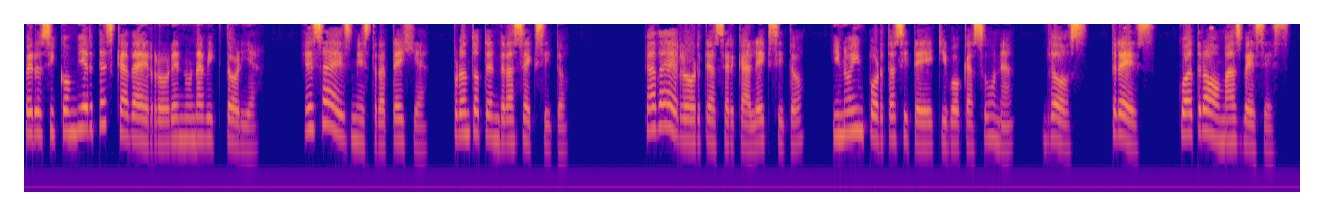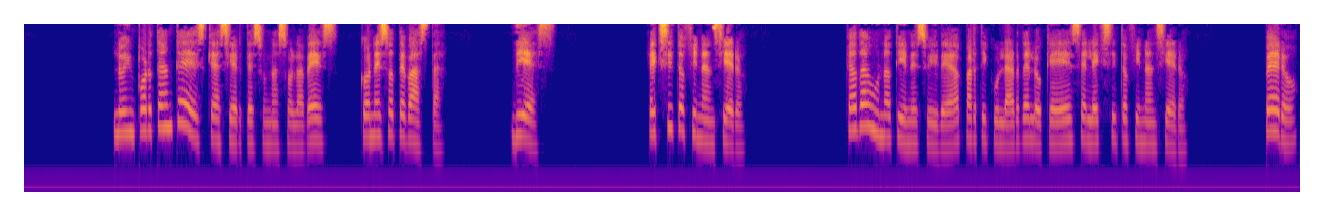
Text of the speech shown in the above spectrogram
Pero si conviertes cada error en una victoria, esa es mi estrategia, pronto tendrás éxito. Cada error te acerca al éxito, y no importa si te equivocas una, dos, tres, cuatro o más veces. Lo importante es que aciertes una sola vez, con eso te basta. 10. Éxito financiero. Cada uno tiene su idea particular de lo que es el éxito financiero. Pero,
